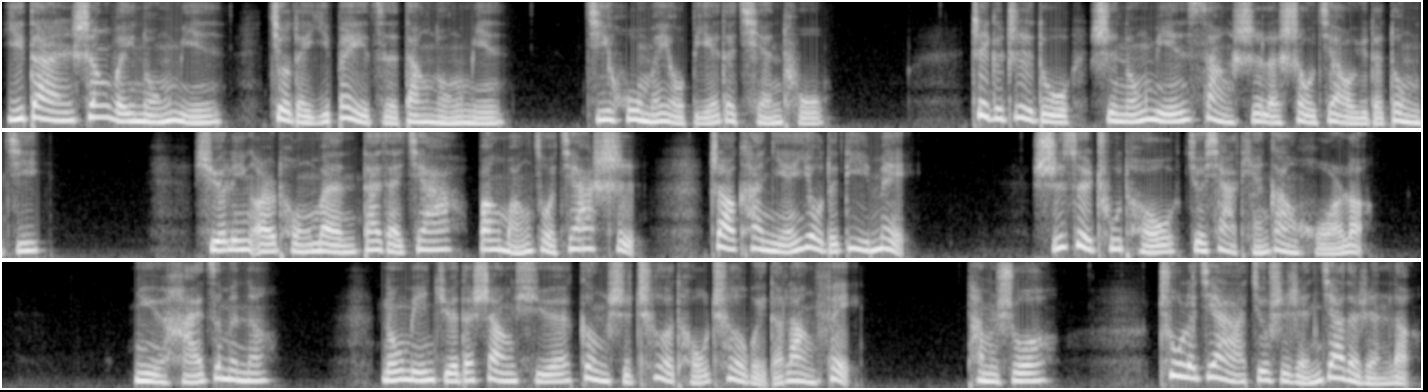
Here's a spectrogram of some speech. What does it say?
一旦升为农民，就得一辈子当农民，几乎没有别的前途。这个制度使农民丧失了受教育的动机，学龄儿童们待在家帮忙做家事。照看年幼的弟妹，十岁出头就下田干活了。女孩子们呢？农民觉得上学更是彻头彻尾的浪费。他们说，出了嫁就是人家的人了，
